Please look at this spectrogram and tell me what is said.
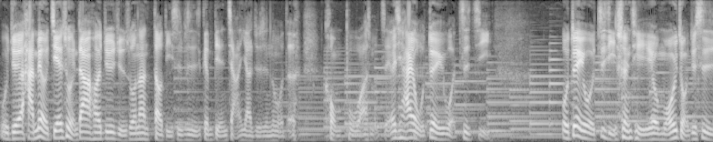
我觉得还没有接触，你大家会就是觉得说，那到底是不是跟别人讲一样，就是那么的恐怖啊什么之类。而且还有我对于我自己，我对于我自己身体也有某一种就是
